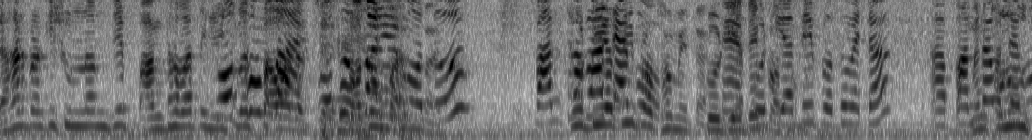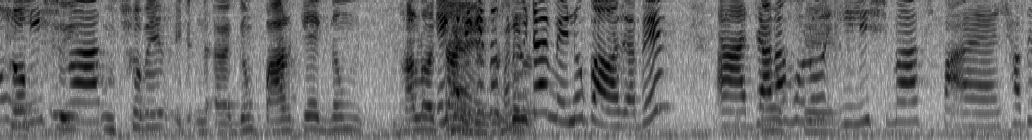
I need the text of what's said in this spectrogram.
নাহার পার্কে শুনলাম যে পান্থা ভাত ইলিশ মাছ পাওয়া যাচ্ছে। প্রথমবারের প্রথমবার। মতো পান্তা ভাত প্রথম এটা। হ্যাঁ, পটিয়াতেই প্রথম। এটা। পান্তা ভাত এবং ইলিশ মাছ। উৎসবে একদম পার্কে একদম ভালো একটা এখানে কিন্তু দুইটা মেনু পাওয়া যাবে। যারা হলো ইলিশ মাছ সাথে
